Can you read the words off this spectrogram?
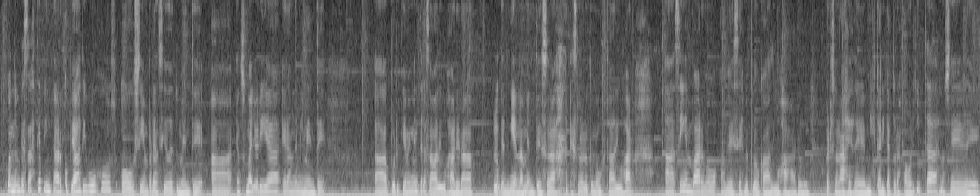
Cuando empezaste a pintar, ¿copiabas dibujos o siempre han sido de tu mente? Ah, en su mayoría eran de mi mente, porque a mí me interesaba dibujar, era lo que tenía en la mente, eso era, eso era lo que me gustaba dibujar. Ah, sin embargo, a veces me provocaba dibujar personajes de mis caricaturas favoritas, no sé,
